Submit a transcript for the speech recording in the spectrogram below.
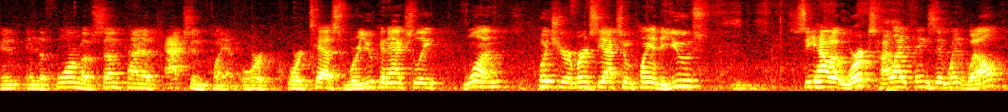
in, in the form of some kind of action plan or, or test where you can actually, one, put your emergency action plan to use, see how it works, highlight things that went well,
